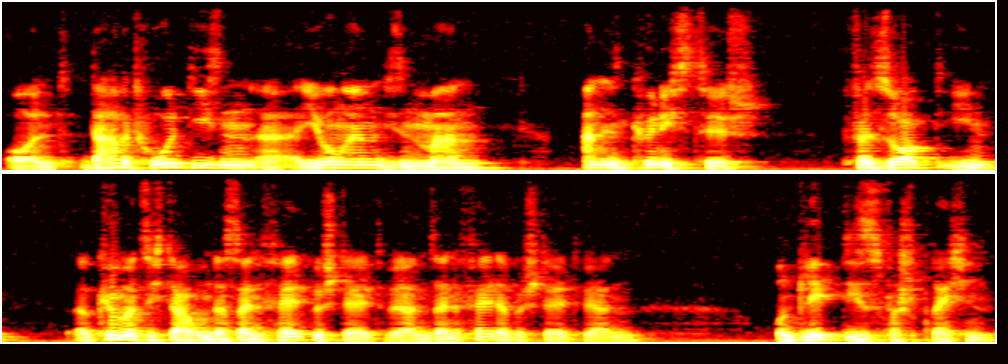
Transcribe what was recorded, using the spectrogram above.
und David holt diesen äh, Jungen, diesen Mann an den Königstisch, versorgt ihn, äh, kümmert sich darum, dass seine Feld bestellt werden, seine Felder bestellt werden und lebt dieses Versprechen,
